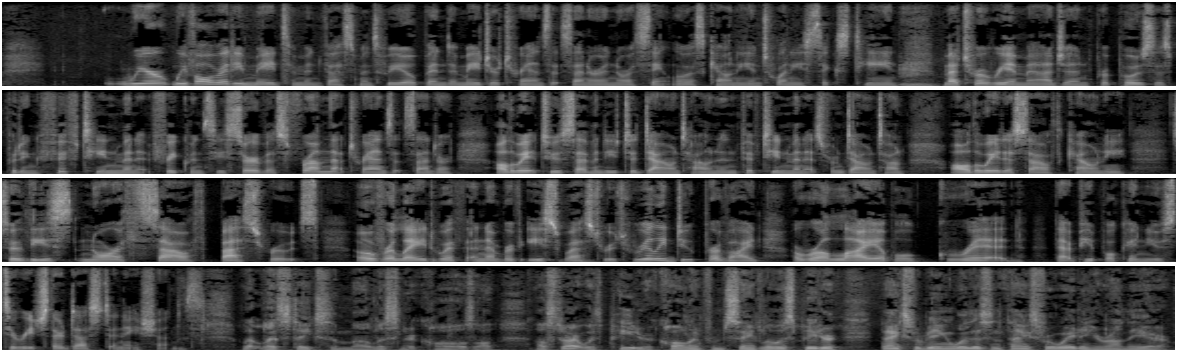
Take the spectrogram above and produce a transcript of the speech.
we're we've already made some investments. We opened a major transit center in North St. Louis County in 2016. Mm. Metro Reimagine proposes putting 15 minute frequency service from that transit center all the way at 270 to downtown and 15 minutes from downtown all the way to South County. So these north south bus routes overlaid with a number of east west routes really do provide a reliable grid that people can use to reach their destinations. Let, us take some uh, listener calls. I'll, I'll start with Peter calling from St. Louis. Peter, thanks for being with us and thanks for waiting. You're on the air.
